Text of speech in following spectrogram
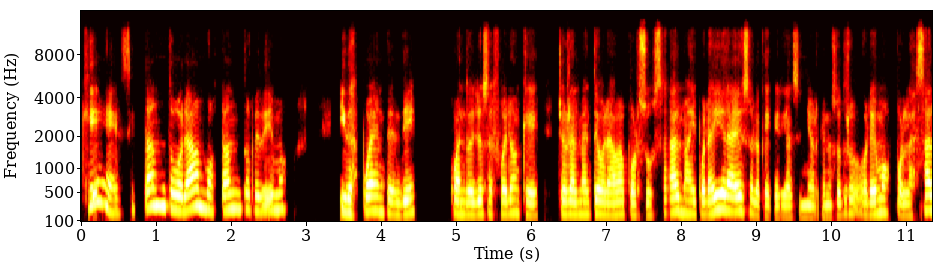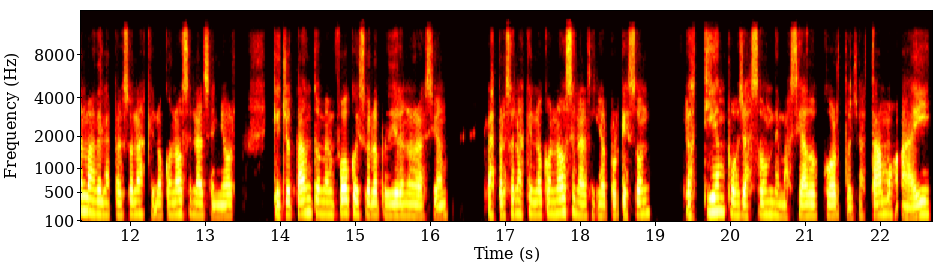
qué? Si tanto oramos, tanto pedimos. Y después entendí cuando ellos se fueron que yo realmente oraba por sus almas y por ahí era eso lo que quería el Señor, que nosotros oremos por las almas de las personas que no conocen al Señor, que yo tanto me enfoco y suelo pedir en oración, las personas que no conocen al Señor, porque son los tiempos ya son demasiado cortos, ya estamos ahí.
